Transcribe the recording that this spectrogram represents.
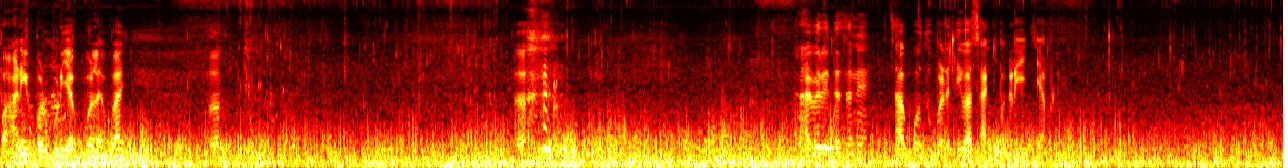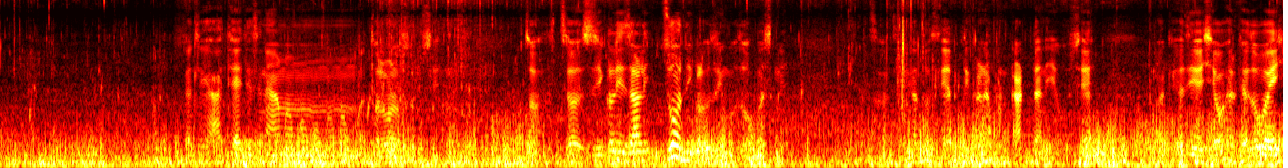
પાણી બડબડિયા બોલે ભાઈ. તો તો આવી રીતે છે ને શાક ઓછું પડે, તેવા શાક પકડીએ છીએ આપણે. એટલે હાથે હાથે છે ને આમ આમ આમ આમ આમ આમ થલવાનું શરૂ છે. જો જો જાળી, જો નીકળો ઝીંગો જો બસ ને. તો સેફ દીકણે પણ કાઢતા નહીં એવું છે. બાકી હજી હશે કે જો ભાઈ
